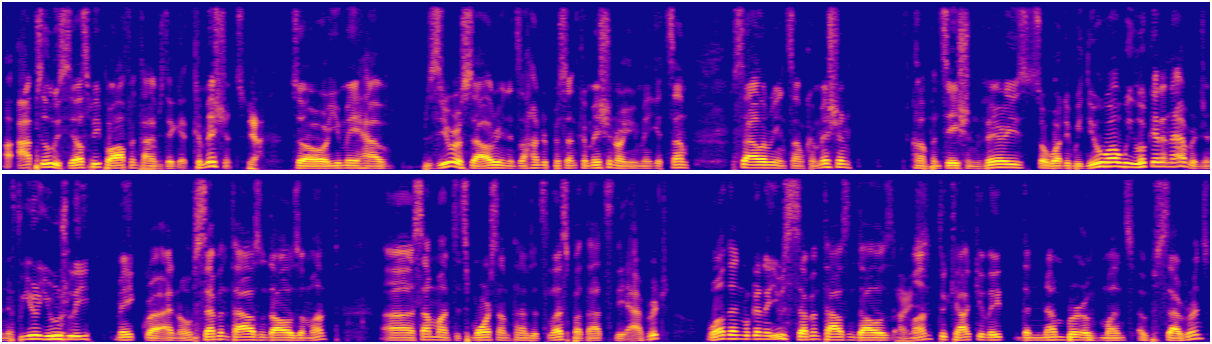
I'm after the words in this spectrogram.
uh, absolutely, salespeople oftentimes they get commissions. Yeah. So you may have zero salary and it's 100% commission, or you may get some salary and some commission. Compensation varies. So what do we do? Well, we look at an average, and if you usually make uh, I don't know seven thousand dollars a month, uh, some months it's more, sometimes it's less, but that's the average. Well, then we're going to use seven thousand nice. dollars a month to calculate the number of months of severance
